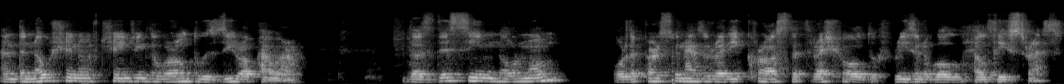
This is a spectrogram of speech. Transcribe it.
and the notion of changing the world with zero power? Does this seem normal or the person has already crossed the threshold of reasonable, healthy stress?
